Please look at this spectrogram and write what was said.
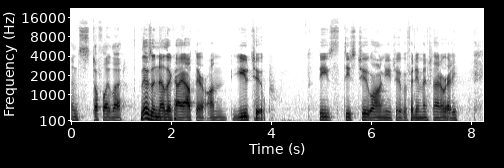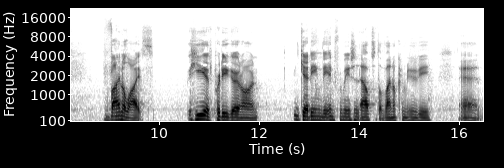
and stuff like that. There's another guy out there on YouTube. These these two are on YouTube if I didn't mention that already. Vinyl Eyezz. He is pretty good on getting the information out to the vinyl community and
